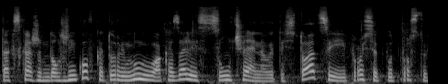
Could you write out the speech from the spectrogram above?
так скажем, должников, которые ну, оказались случайно в этой ситуации и просят вот просто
